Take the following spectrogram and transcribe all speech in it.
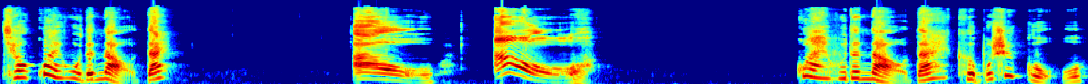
敲怪物的脑袋。嗷嗷！怪物的脑袋可不是鼓，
